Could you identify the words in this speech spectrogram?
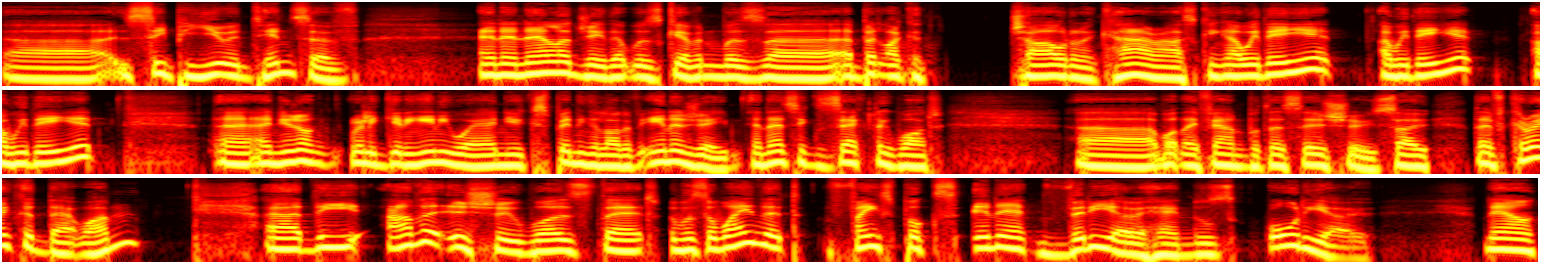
uh, CPU intensive. An analogy that was given was uh, a bit like a child in a car asking, "Are we there yet? Are we there yet? Are we there yet?" Uh, and you're not really getting anywhere, and you're expending a lot of energy. And that's exactly what uh, what they found with this issue. So they've corrected that one. Uh, the other issue was that it was the way that Facebook's in-app video handles audio. Now,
